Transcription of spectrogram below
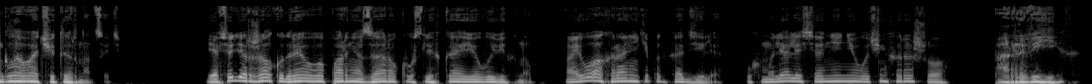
Глава 14 Я все держал кудрявого парня за руку, слегка ее вывихнув, а его охранники подходили. Ухмылялись они не очень хорошо. «Порви их!»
